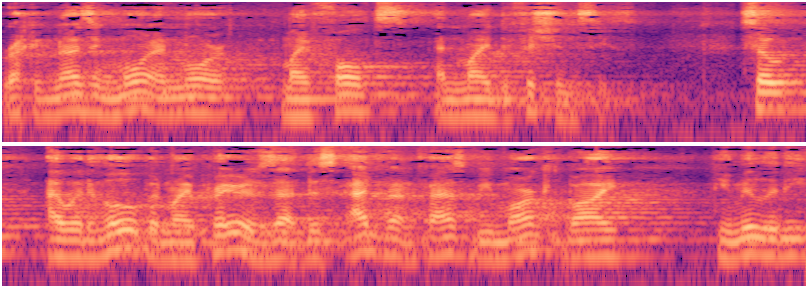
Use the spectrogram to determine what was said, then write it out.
recognizing more and more my faults and my deficiencies. So I would hope and my prayer is that this Advent fast be marked by humility,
